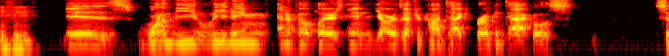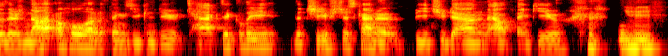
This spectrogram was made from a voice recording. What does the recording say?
Mm-hmm. is one of the leading NFL players in yards after contact, broken tackles. So there's not a whole lot of things you can do tactically. The Chiefs just kind of beat you down and outthink you.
